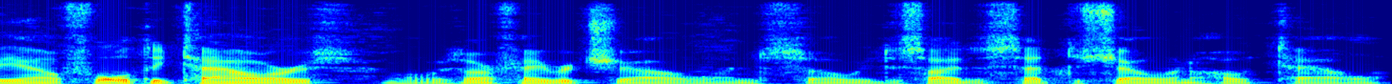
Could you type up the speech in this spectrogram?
you know, Fawlty Towers was our favorite show, and so we decided to set the show in a hotel.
